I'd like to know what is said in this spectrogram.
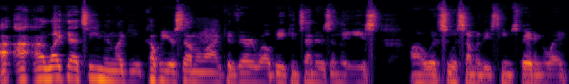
I, I, I like that team, and like a couple years down the line, could very well be contenders in the East. Uh, with with some of these teams fading away,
